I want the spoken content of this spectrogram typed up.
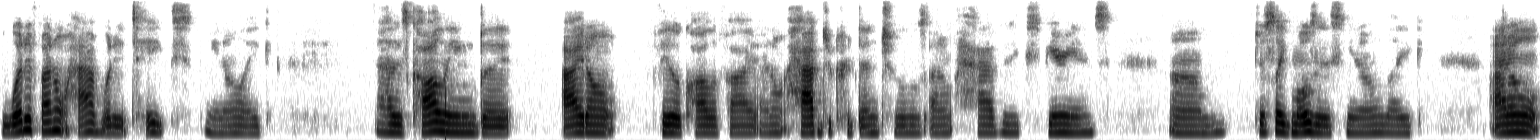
what if I don't have what it takes? You know, like I have this calling but I don't feel qualified. I don't have the credentials. I don't have the experience. Um, just like Moses, you know, like I don't,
